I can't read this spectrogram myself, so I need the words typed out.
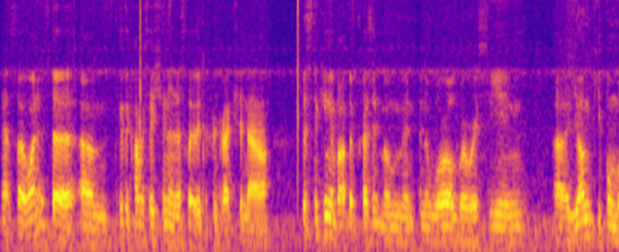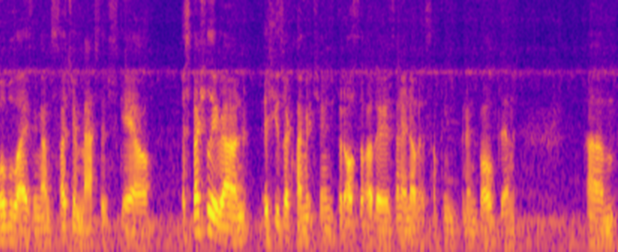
Yeah, so I wanted to um, take the conversation in a slightly different direction now. Just thinking about the present moment in the world where we're seeing uh, young people mobilizing on such a massive scale, especially around issues like climate change, but also others, and I know that's something you've been involved in. Um,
